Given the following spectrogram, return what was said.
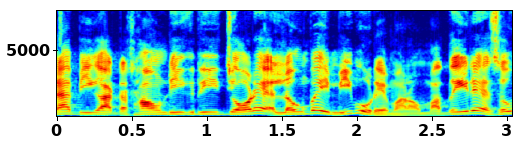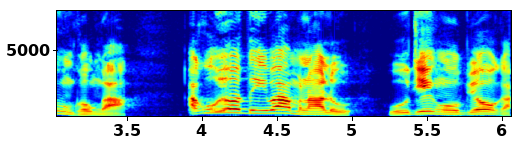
နတ်ပြည်ကတထောင်ဒီဂရီကျော်တဲ့အလုံပိတ်မီးပိုထဲမှာတော့မသေးတဲ့ဇုံခုံကအခုရောသေပါမလားလို့ဝူချင်းကိုပြောက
